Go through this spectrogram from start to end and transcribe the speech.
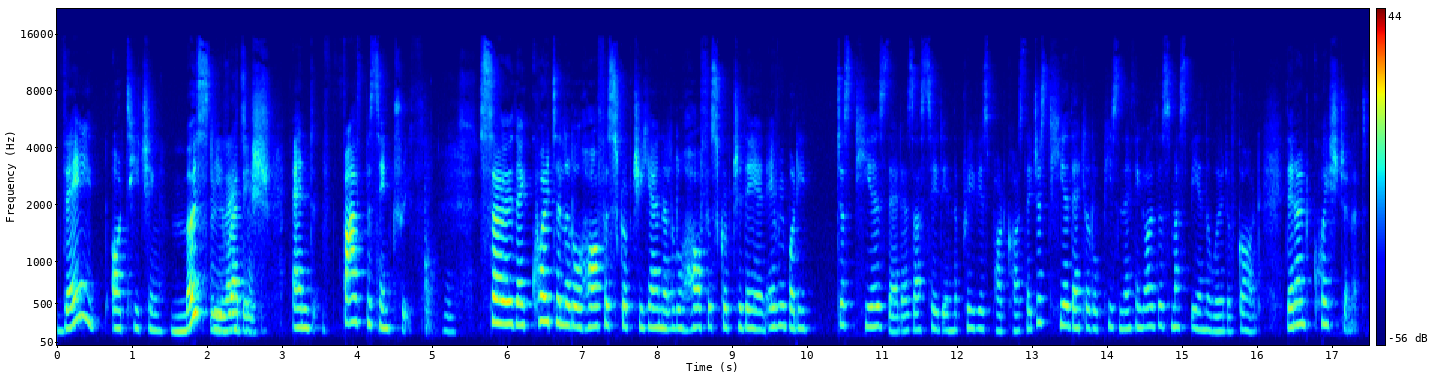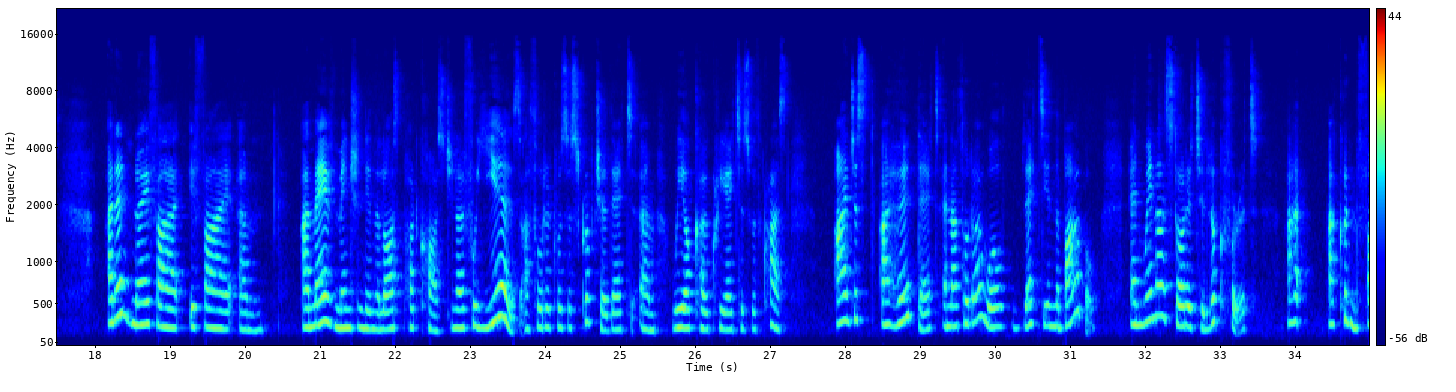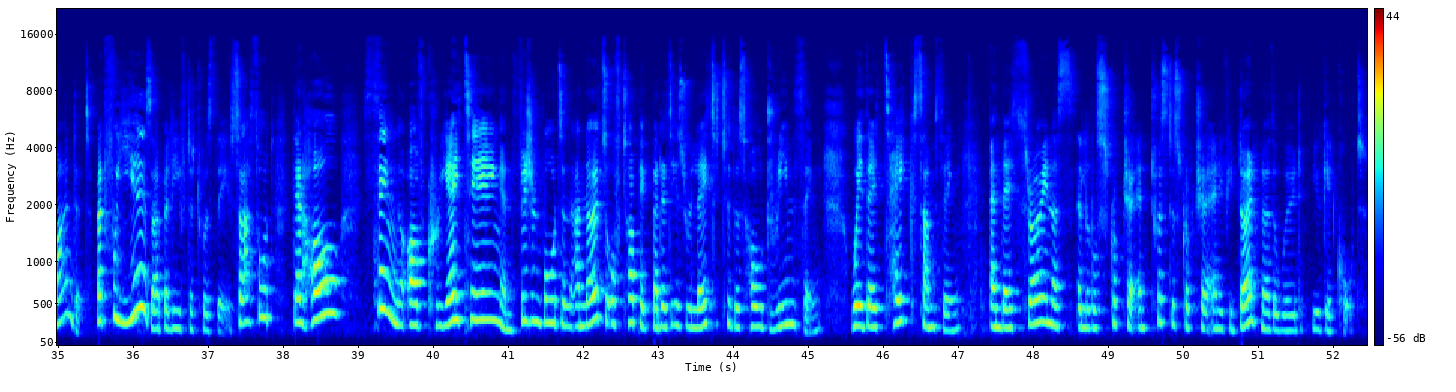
They are teaching mostly rubbish and 5% truth. Yes. So they quote a little half a scripture here and a little half a scripture there, and everybody just hears that, as I said in the previous podcast. They just hear that little piece and they think, oh, this must be in the Word of God. They don't question it. I don't know if I if I um, I may have mentioned in the last podcast, you know, for years I thought it was a scripture that um, we are co creators with Christ. I just, I heard that and I thought, oh, well, that's in the Bible. And when I started to look for it, I, I couldn't find it. But for years I believed it was there. So I thought that whole thing of creating and vision boards, and I know it's off topic, but it is related to this whole dream thing where they take something and they throw in a, a little scripture and twist a scripture, and if you don't know the word, you get caught.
